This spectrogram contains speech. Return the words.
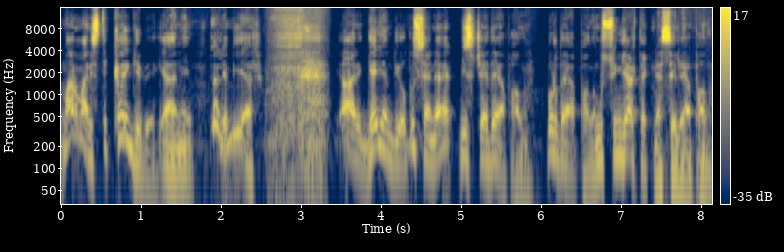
Marmaris'te köy gibi yani böyle bir yer. Yani gelin diyor bu sene biz şeyde yapalım. Burada yapalım. Bu sünger teknesiyle yapalım.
